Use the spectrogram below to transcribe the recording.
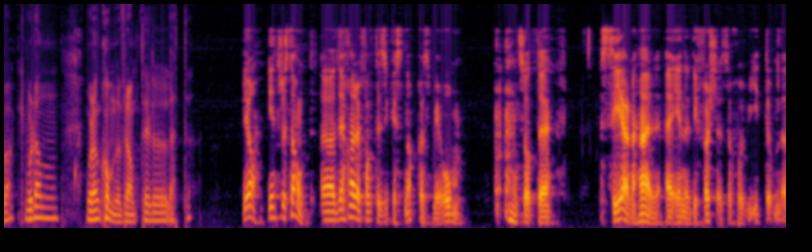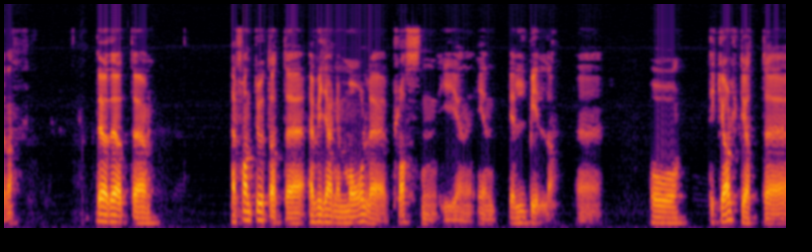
bak. Hvordan, hvordan kom du fram til dette? Ja, interessant. Eh, Det har jeg faktisk ikke snakka så mye om. Så at eh, seerne her er en av de første som får vite om det. da. Det er det at eh, jeg fant ut at eh, jeg vil gjerne måle plassen i en, i en elbil. da. Eh, Og det er ikke alltid at eh,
